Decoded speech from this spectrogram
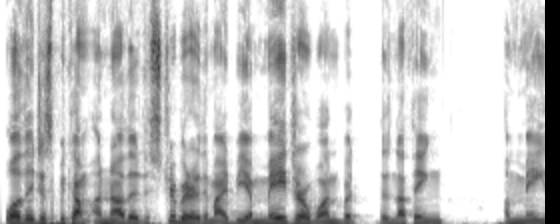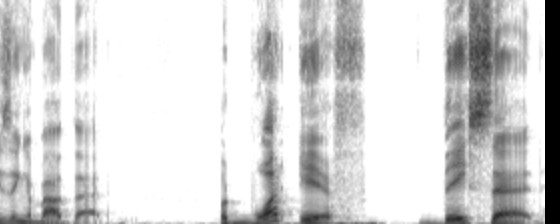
well, they just become another distributor. They might be a major one, but there's nothing amazing about that. But what if they said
